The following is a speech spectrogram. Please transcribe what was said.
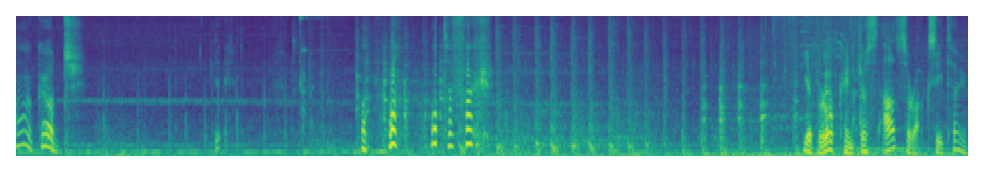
Oh god. What, what, the fuck? You're broken just as Roxy too.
